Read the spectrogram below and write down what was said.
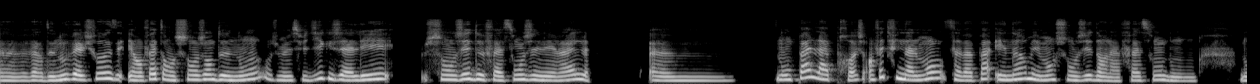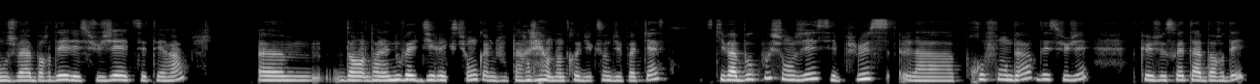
euh, vers de nouvelles choses. Et en fait, en changeant de nom, je me suis dit que j'allais changer de façon générale, euh, non pas l'approche. En fait, finalement, ça va pas énormément changer dans la façon dont, dont je vais aborder les sujets, etc. Euh, dans, dans la nouvelle direction, comme je vous parlais en introduction du podcast, ce qui va beaucoup changer, c'est plus la profondeur des sujets que je souhaite aborder,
